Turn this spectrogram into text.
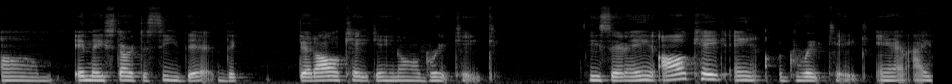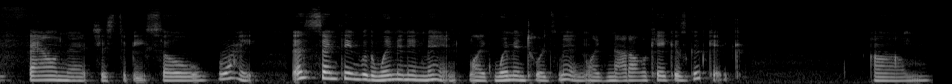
Um, and they start to see that the that all cake ain't all great cake. He said, ain't all cake ain't a great cake. And I found that just to be so right. That's the same thing with women and men, like women towards men. Like not all cake is good cake. Um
